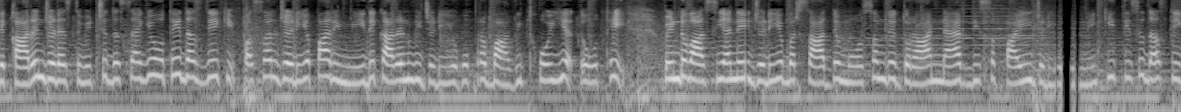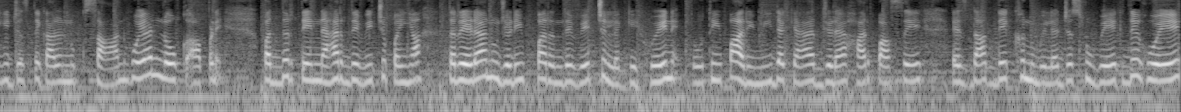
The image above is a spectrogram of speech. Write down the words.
ਦੇ ਕਾਰਨ ਜਿਹੜਾ ਇਸ ਦੇ ਵਿੱਚ ਦੱਸਿਆ ਗਿਆ, ਉੱਥੇ ਹੀ ਦੱਸਦੀ ਕਿ ਫਸਲ ਜਿਹੜੀ ਹੈ ਭਾਰੀ ਮੀਂਹ ਦੇ ਕਾਰਨ ਵੀ ਜਿਹੜੀ ਉਹ ਪ੍ਰਭਾਵਿਤ ਹੋਈ ਹੈ ਤੇ ਉੱਥੇ ਪਿੰਡ ਵਾਸੀਆਂ ਨੇ ਜਿਹੜੀ ਹੈ ਬਰਸਾਤ ਦੇ ਮੌਸਮ ਦੇ ਦੌਰਾਨ ਨਹਿਰ ਦੀ ਸਫ਼ਾਈ ਜਿਹੜੀ ਨਹੀਂ ਕੀਤੀ ਸੀ। ਦੱਸਦੀ ਕਿ ਜਿਸ ਦੇ ਕਾਰਨ ਨੁਕਸਾਨ ਹੋਇਆ। ਲੋਕ ਆਪਣੇ ਪੱਧਰ ਤੇ ਨਹਿਰ ਦੇ ਵਿੱਚ ਪਈਆਂ ਤਰੇੜਾਂ ਨੂੰ ਜਿਹੜੀ ਭਰਨ ਦੇ ਵਿੱਚ ਲੱਗੇ ਹੋਏ ਨੇ। ਤੇ ਉੱਥੇ ਹੀ ਭਾਰੀ ਮੀਂਹ ਦਾ ਕਹਿਰ ਜਿਹੜਾ ਹਰ ਪਾਸੇ ਇਸ ਦਾ ਦੇਖਣ ਨੂੰ ਮਿਲਿਆ, ਜਿਸ ਨੂੰ ਵੇਖਦੇ ਹੋਏ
